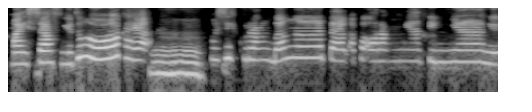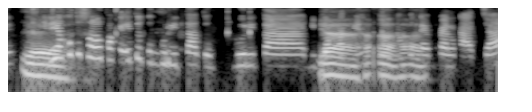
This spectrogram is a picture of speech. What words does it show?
myself gitu loh. Kayak Hmm. masih kurang banget eh, apa orangnya timnya gitu. Ya, jadi ya. aku tuh selalu pakai itu tuh gurita tuh. Gurita di Ya, belakang handphone ha, ha, aku tempel kaca.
